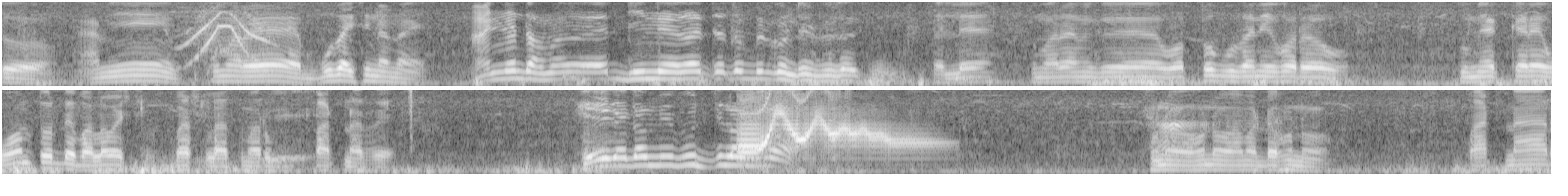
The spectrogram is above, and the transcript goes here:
তো আমি তোমার বুঝাইছি না নাই। আইনে তো আমার দিনে রাতে তো ঘন্টায় বেরোচ্ছি তাহলে তোমার আমি অত বুঝানি পরেও তুমি একেবারে অন্তর দিয়ে ভালোবাস বাসলা তোমার পার্টনার রে। সেইটা তো আমি বুঝছিলাম শুনো শুনো আমারটা শুনো। পার্টনার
